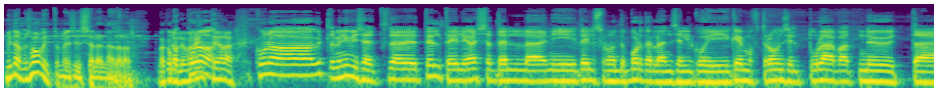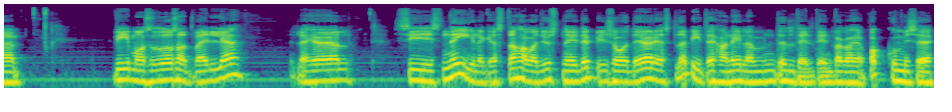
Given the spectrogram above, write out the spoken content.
mida me soovitame siis sellel nädalal? väga no, palju variante ei ole. kuna ütleme niiviisi, et Deltali asjadel nii Tales from the Borderlandsil kui Game of Thronesil tulevad nüüd äh, viimased osad välja lähiajal, siis neile, kes tahavad just neid episoode järjest läbi teha, neile on Telltale teinud väga hea pakkumise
